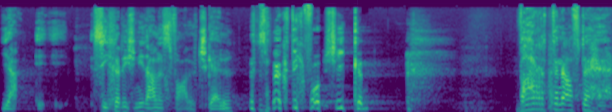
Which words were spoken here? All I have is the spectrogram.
Ja, sicher ist nicht alles falsch, gell? Das möchte ich vorschicken. Warten auf den Herr.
